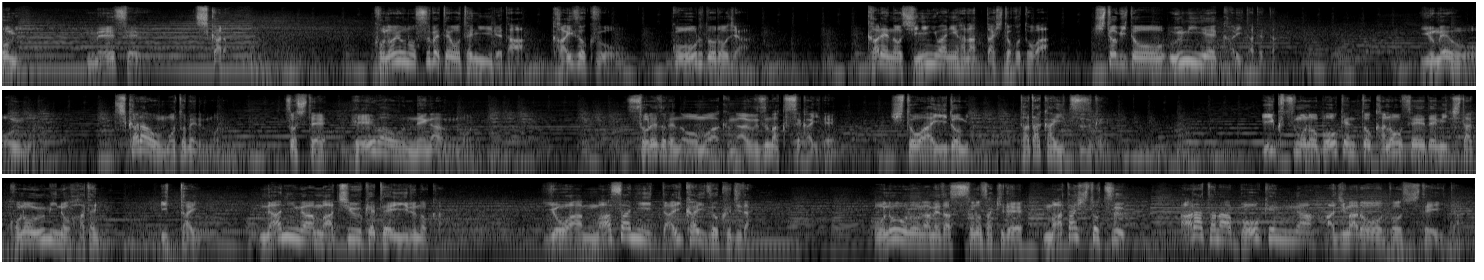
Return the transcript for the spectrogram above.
富名声力。この世の全てを手に入れた海賊王ゴールド・ロジャー。彼の死に際に放った一言は人々を海へ駆り立てた。夢を追う者力を求める者そして平和を願う者。それぞれの思惑が渦巻く世界で人は挑み戦い続ける。いくつもの冒険と可能性で満ちたこの海の果てに一体何が待ち受けているのか世はまさに大海賊時代おのおのが目指すその先でまた一つ新たな冒険が始まろうとしていた。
